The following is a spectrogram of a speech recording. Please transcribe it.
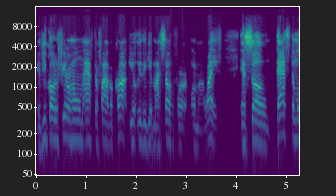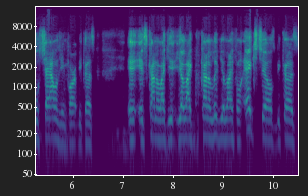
If you call the funeral home after five o'clock, you'll either get myself or, or my wife. And so that's the most challenging part because it, it's kind of like you, you're like kind of live your life on eggshells because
